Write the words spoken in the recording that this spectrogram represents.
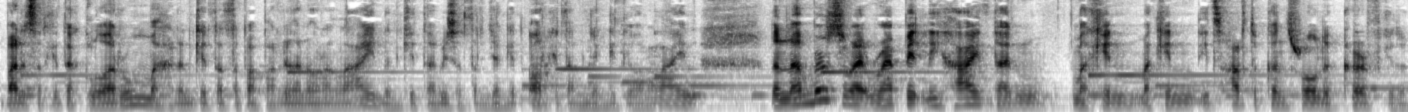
pada saat kita keluar rumah dan kita terpapar dengan orang lain dan kita bisa terjangkit or kita menjangkiti orang lain the numbers right rapidly high dan makin makin it's hard to control the curve gitu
